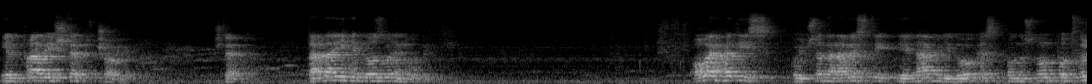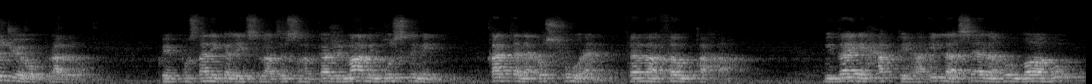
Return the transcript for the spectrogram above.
ili pravi štetu čovjeku štetu. Tada ih je dozvoljeno ubiti. Ovaj hadis koji ću sada navesti je najbolji dokaz, odnosno on potvrđuje ovo pravilo kojim poslanik Ali Salatu Wasallam kaže ma min muslimin qatala usfuran fama fawqaha bi ghairi haqqiha illa salahu Allahu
